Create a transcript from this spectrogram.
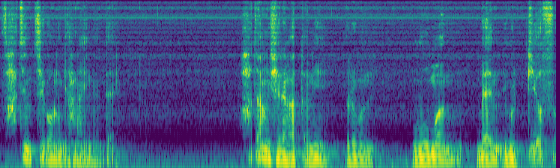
사진 찍어 오는 게 하나 있는데 화장실에 갔더니 여러분 우먼, 맨 이걸 띄었어.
